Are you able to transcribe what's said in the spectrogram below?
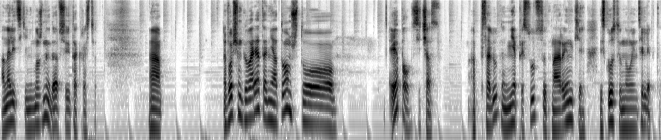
аналитики не нужны, да, все и так растет. А, в общем, говорят они о том, что Apple сейчас абсолютно не присутствует на рынке искусственного интеллекта.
